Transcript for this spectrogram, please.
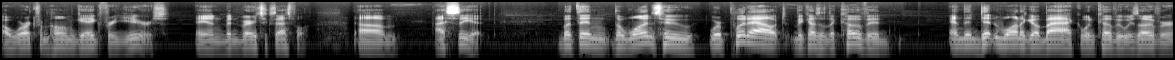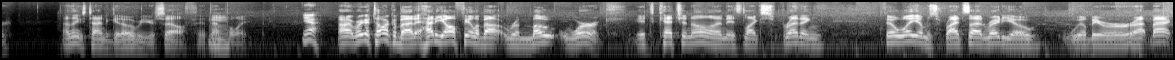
a work from home gig for years and been very successful. Um, I see it, but then the ones who were put out because of the COVID, and then didn't want to go back when COVID was over, I think it's time to get over yourself at that point. Yeah. All right, we're going to talk about it. How do y'all feel about remote work? It's catching on. It's like spreading. Phil Williams, Right Side Radio. We'll be right back.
